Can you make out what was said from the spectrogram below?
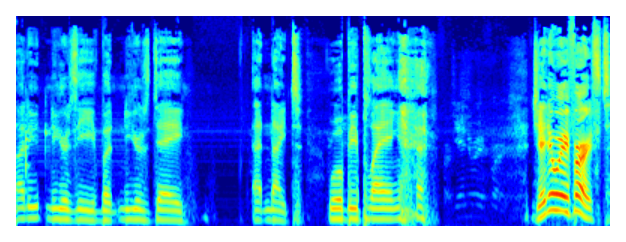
Not New Year's Eve, but New Year's Day at night, we'll be playing. January 1st,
